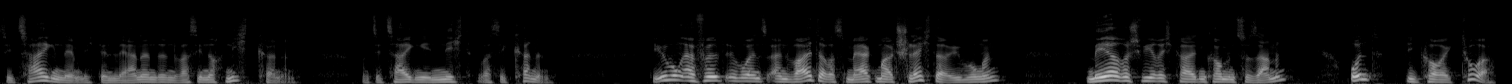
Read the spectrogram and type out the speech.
Sie zeigen nämlich den Lernenden, was sie noch nicht können. Und sie zeigen ihnen nicht, was sie können. Die Übung erfüllt übrigens ein weiteres Merkmal schlechter Übungen. Mehrere Schwierigkeiten kommen zusammen und die Korrektur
